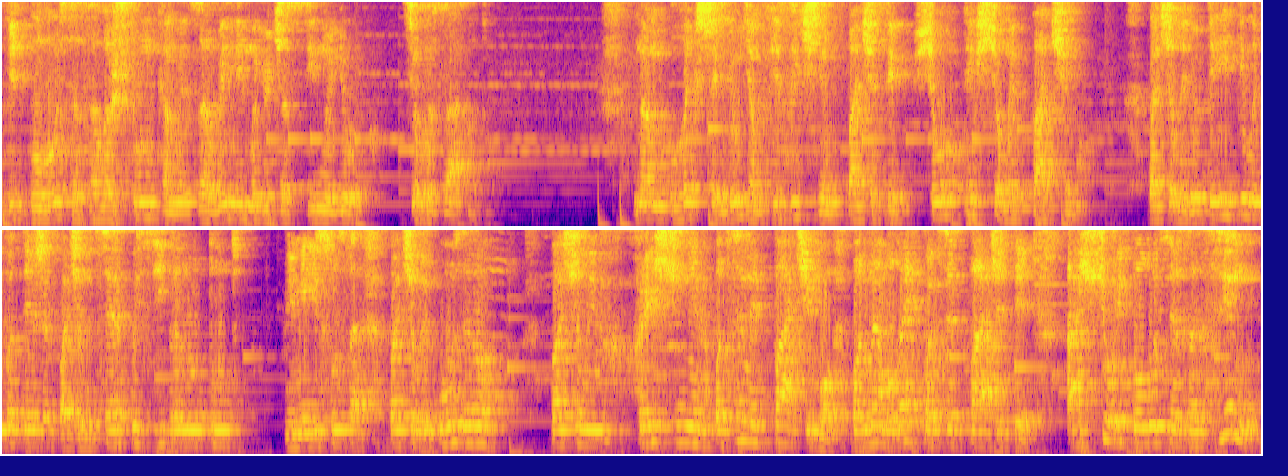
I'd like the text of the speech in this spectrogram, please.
відбулося за лаштунками, за видимою частиною цього заходу. Нам легше людям фізичним бачити, що те, що ми бачимо. Бачили людей в білих одежах, бачили церкву зібрану тут, в ім'я Ісуса, бачили озеро, бачили хрещення. Оце ми бачимо, бо нам легко це бачити. А що відбулося за цим?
